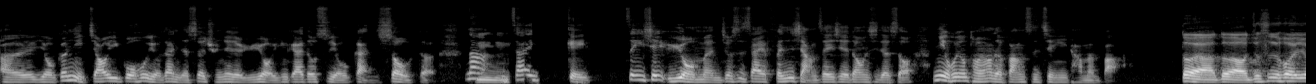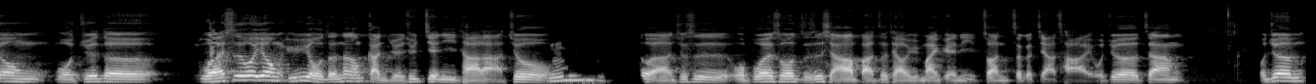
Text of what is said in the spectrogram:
呃，有跟你交易过或有在你的社群内的鱼友，应该都是有感受的。那你在给这一些鱼友们，就是在分享这些东西的时候，你也会用同样的方式建议他们吧？对啊，对啊，就是会用，我觉得。我还是会用鱼友的那种感觉去建议他啦，就，嗯、对啊，就是我不会说只是想要把这条鱼卖给你赚这个价差，我觉得这样，我觉得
